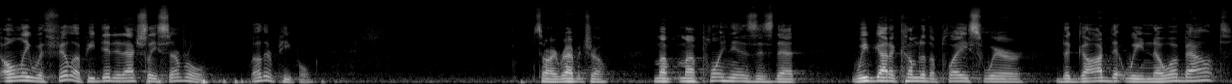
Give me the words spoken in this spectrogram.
only with Philip, He did it actually several other people. Sorry, rabbit trail. My, my point is, is that we've got to come to the place where the God that we know about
